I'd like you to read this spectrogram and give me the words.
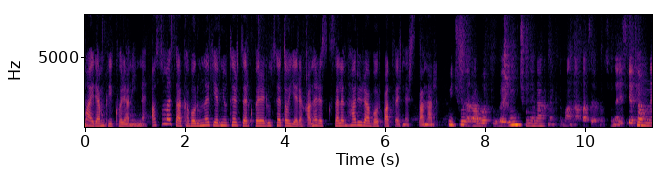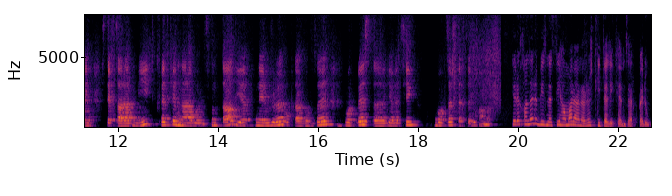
Մայրամ Գրիգորյանինն է։ Ասում է, սարքավորումներ եւ նյութեր ձեռք բերելուց հետո երեխաները սկսել են հարյուրավոր պատվերներ ստանալ ինչու հնարավոր գյուղերում չունենանք մենք նման նախաձեռնություններ։ Իսկ եթե ունենք ստեղծարար միտք, պետք է հնարավորություն տալ եւ ներուժը օգտագործել որպես գեղեցիկ գործեր ստեղծելու համար։ Երեխաները բիզնեսի համար անհրաժեշտ գիտելիք են ձեռք բերում։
